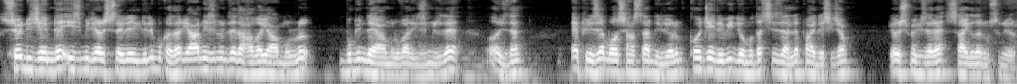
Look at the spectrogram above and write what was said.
Söyleyeceğim de İzmir yarışlarıyla ilgili bu kadar. Yarın İzmir'de de hava yağmurlu. Bugün de yağmur var İzmir'de. O yüzden hepinize bol şanslar diliyorum. Kocaeli videomu da sizlerle paylaşacağım. Görüşmek üzere. Saygılarımı sunuyorum.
